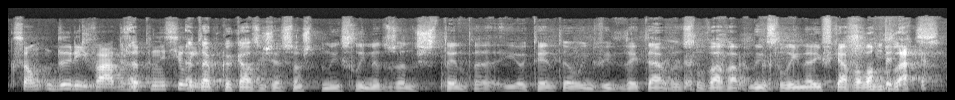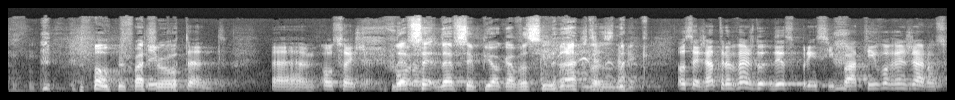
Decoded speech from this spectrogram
que são derivados a, da penicilina. Até porque aquelas injeções de penicilina dos anos 70 e 80, o indivíduo deitava, se levava a penicilina e ficava lá um pedaço. Vamos, faz e, portanto, Uh, ou seja, foram... deve, ser, deve ser pior que a vacina da AstraZeneca. ou seja, através do, desse princípio ativo arranjaram-se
